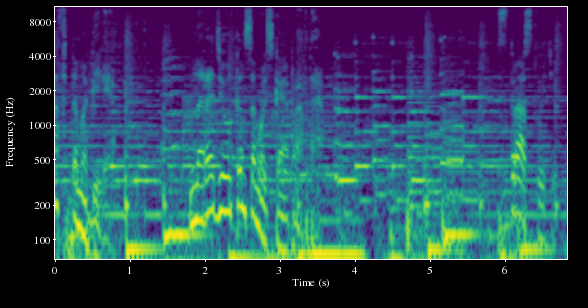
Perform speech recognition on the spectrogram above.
автомобили. На радио «Комсомольская правда». Здравствуйте!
